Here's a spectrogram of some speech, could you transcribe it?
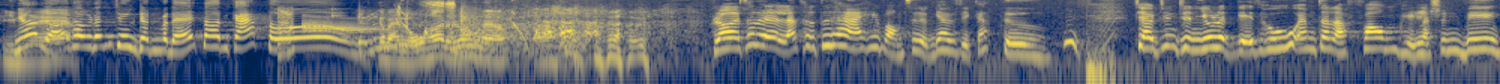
Im nhớ gửi thư đến chương trình và để tên cát tường. Các bạn ngủ hết rồi đúng không nào Rồi sau đây là lá thư thứ hai Hy vọng sẽ được giao cho chị Cát Tường. Chào chương trình du lịch kỳ thú Em tên là Phong, hiện là sinh viên.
